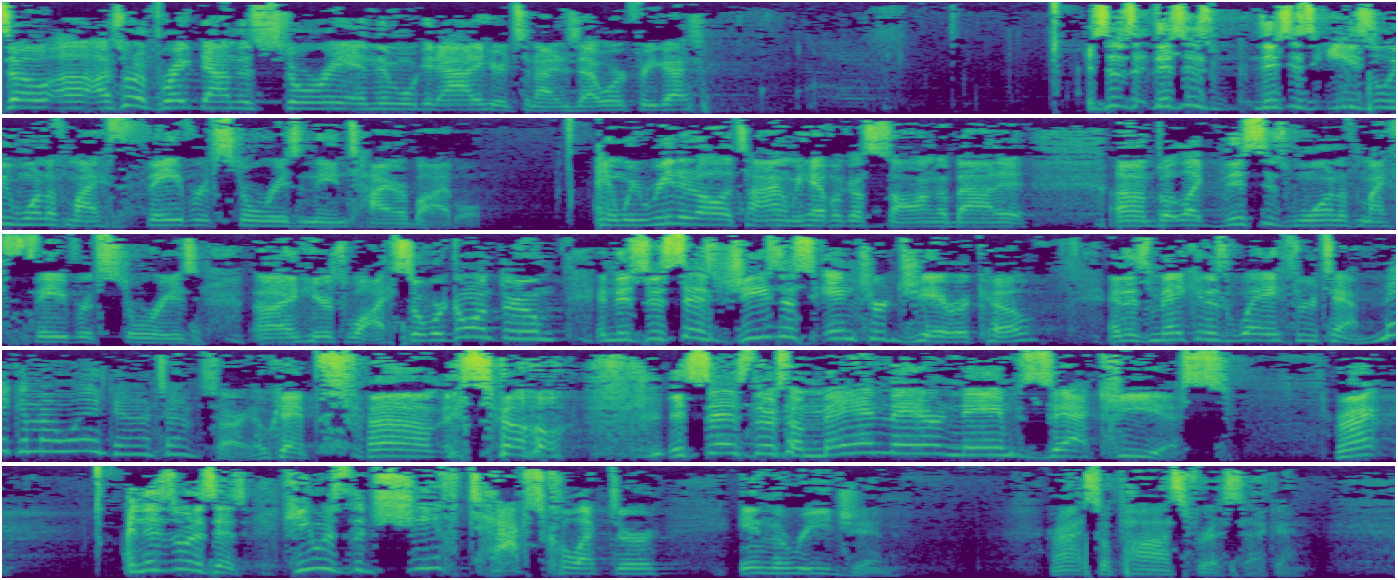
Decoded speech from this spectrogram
So uh, I just want to break down this story, and then we'll get out of here tonight. Does that work for you guys? This is this is this is easily one of my favorite stories in the entire Bible. And we read it all the time. We have like a song about it. Um, but like this is one of my favorite stories. Uh, and here's why. So we're going through, and it just says Jesus entered Jericho and is making his way through town. Making my way downtown. Sorry. Okay. Um, so it says there's a man there named Zacchaeus, right? And this is what it says He was the chief tax collector in the region. All right, so pause for a second.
